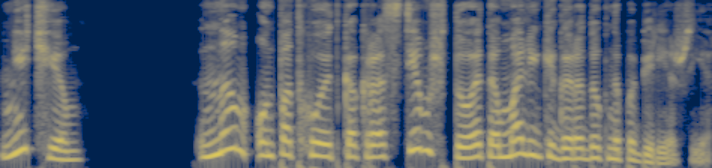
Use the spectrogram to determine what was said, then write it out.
«Ничем. Нам он подходит как раз тем, что это маленький городок на побережье.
